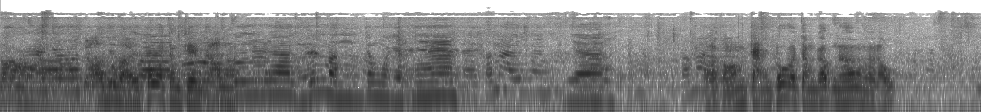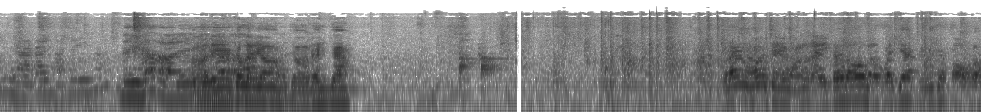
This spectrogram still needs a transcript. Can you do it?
Nó vỏ với lại có trong kim vỏ nữa. gửi đến mình trong mùa dịch nha Cảm ơn dạ Rồi còn trăng thuốc ở trong gốc nữa là đủ. Nhà đây họ đi hết. đi hết rồi đi Rồi đi hết có rồi. ly không? Chờ đây cha. Ráng nói xe mọi này tới đó là phải giác giác bộ rồi.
